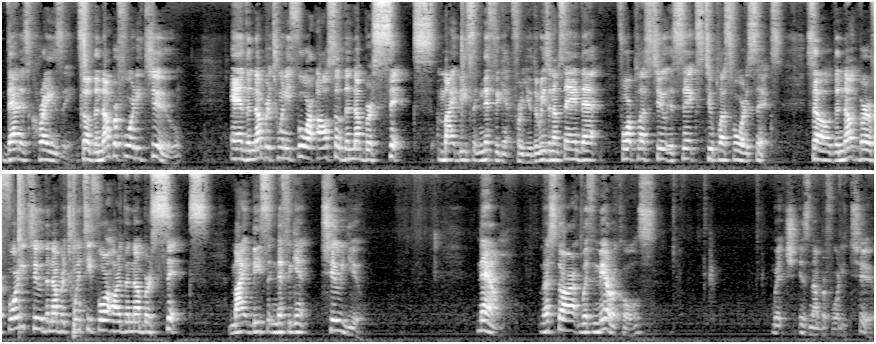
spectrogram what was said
That is crazy. So the number 42 and the number 24, also the number 6 might be significant for you. The reason I'm saying that 4 plus 2 is 6, 2 plus 4 is 6. So the number 42, the number 24, or the number 6 might be significant to you. Now, Let's start with miracles, which is number 42.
